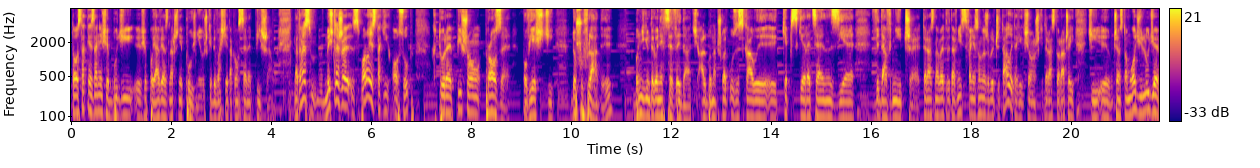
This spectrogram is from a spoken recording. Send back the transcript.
to ostatnie zdanie się budzi, się pojawia znacznie później, już kiedy właśnie taką scenę piszę. Natomiast myślę, że sporo jest takich osób, które piszą prozę, powieści do szuflady, bo nikt im tego nie chce wydać, albo na przykład uzyskały y, kiepskie recenzje wydawnicze. Teraz nawet wydawnictwa nie sądzę, żeby czytały takie książki. Teraz to raczej ci y, często młodzi ludzie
